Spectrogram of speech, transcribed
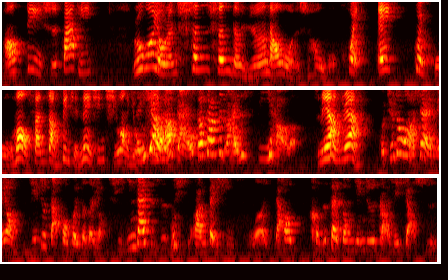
好，第十八题，如果有人深深的惹恼我的时候，我会 A 会火冒三丈，并且内心期望有。等一下，我要改，我刚刚那个还是 C 好了。怎么样？怎么样？我觉得我好像也没有直接就打破规则的勇气，应该只是不喜欢被束缚而已。然后，可是在中间就是搞一些小事。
